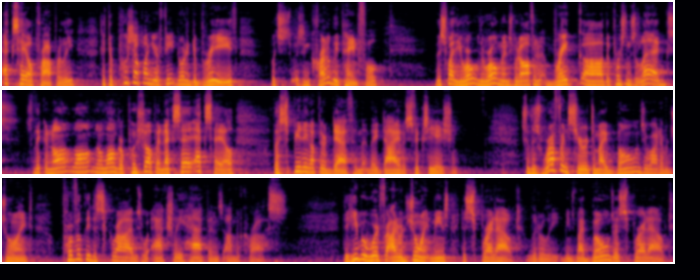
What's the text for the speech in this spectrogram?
exhale properly. You have to push up on your feet in order to breathe, which is incredibly painful. This is why the, the Romans would often break uh, the person's legs so they can no, no longer push up and exhale thus speeding up their death, and they die of asphyxiation. So, this reference here to my bones are out of joint perfectly describes what actually happens on the cross. The Hebrew word for out of joint means to spread out, literally. It means my bones are spread out.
